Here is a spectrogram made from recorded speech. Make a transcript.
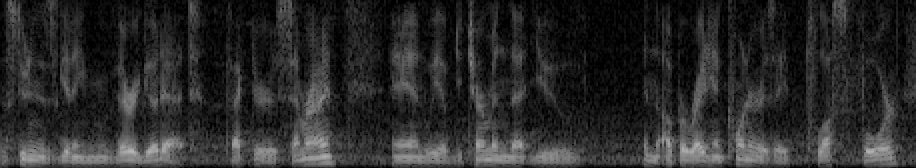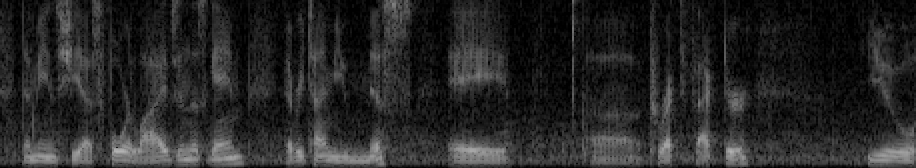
The student is getting very good at Factors Samurai, and we have determined that you, in the upper right-hand corner, is a plus four. That means she has four lives in this game. Every time you miss a uh, correct factor, you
